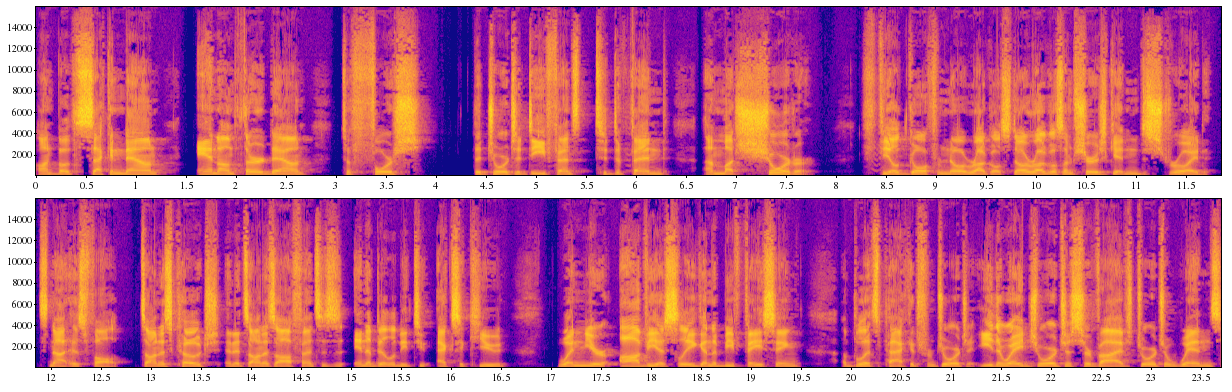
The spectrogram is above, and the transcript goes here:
on both second down and on third down to force the Georgia defense to defend a much shorter field goal from Noah Ruggles. Noah Ruggles, I'm sure, is getting destroyed. It's not his fault. It's on his coach and it's on his offense's inability to execute when you're obviously going to be facing a blitz package from Georgia. Either way, Georgia survives, Georgia wins.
